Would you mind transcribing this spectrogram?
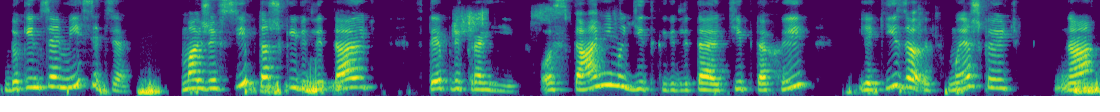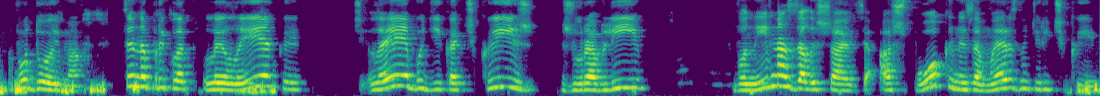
До кінця місяця майже всі пташки відлітають в теплі краї. Останніми дітки відлітають ті птахи, які мешкають на водоймах. Це, наприклад, лелеки, лебеді, качки, журавлі. Вони в нас залишаються, аж поки не замерзнуть річки.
